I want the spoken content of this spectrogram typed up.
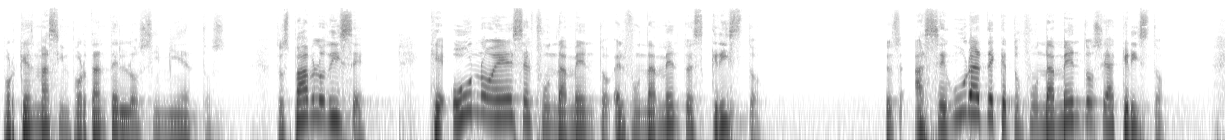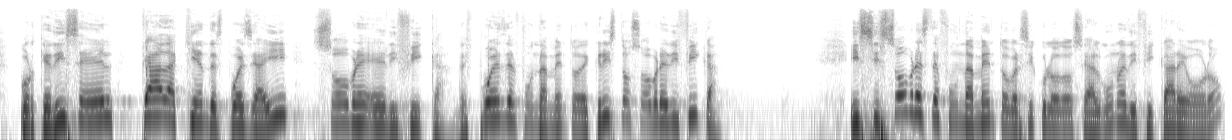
Porque es más importante los cimientos. Entonces Pablo dice que uno es el fundamento, el fundamento es Cristo. Entonces asegúrate que tu fundamento sea Cristo. Porque dice él, cada quien después de ahí sobreedifica. Después del fundamento de Cristo sobreedifica. Y si sobre este fundamento, versículo 12, alguno edificare oro,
